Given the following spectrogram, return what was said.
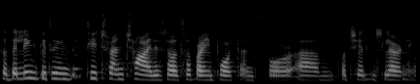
So the link between the teacher and child is also very important for, um, for children's learning.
